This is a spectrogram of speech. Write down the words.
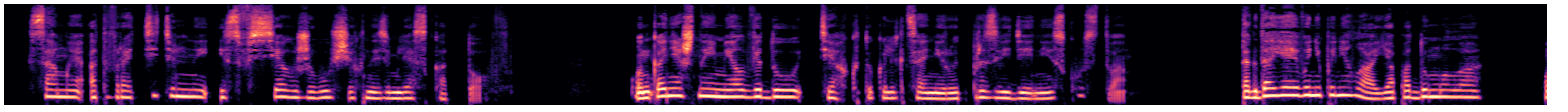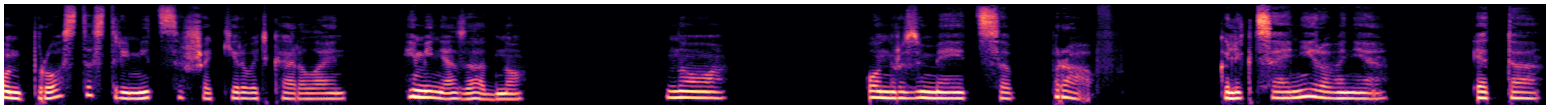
— самые отвратительные из всех живущих на Земле скотов. Он, конечно, имел в виду тех, кто коллекционирует произведения искусства. Тогда я его не поняла, я подумала, он просто стремится шокировать Кэролайн и меня заодно. Но он, разумеется, прав. Коллекционирование — это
